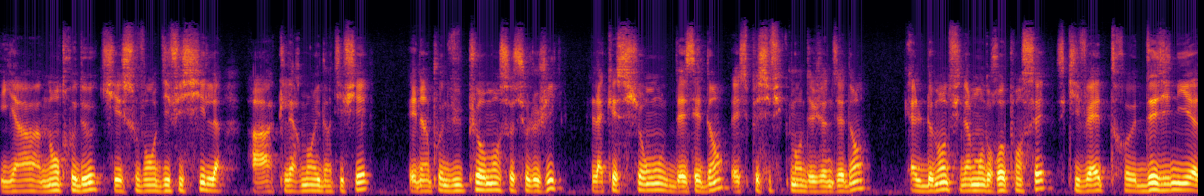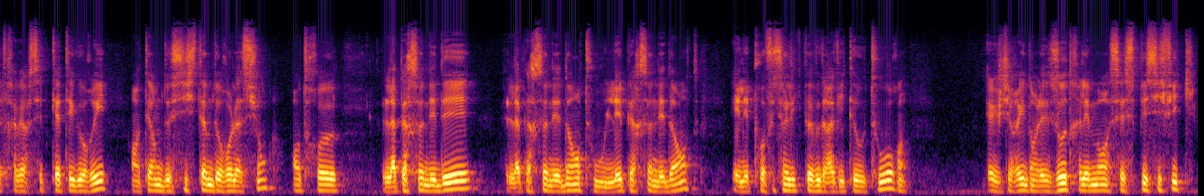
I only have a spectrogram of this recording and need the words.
il y a un entre-deux qui est souvent difficile à clairement identifier, et d'un point de vue purement sociologique, la question des aidants, et spécifiquement des jeunes aidants, elle demande finalement de repenser ce qui va être désigné à travers cette catégorie en termes de système de relations entre la personne aidée, la personne aidante ou les personnes aidantes et les professionnels qui peuvent graviter autour. Et je dirais que dans les autres éléments assez spécifiques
